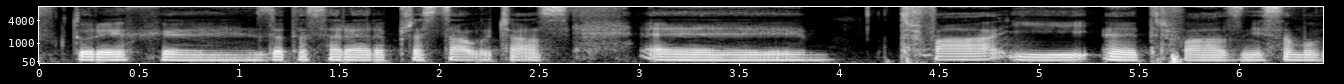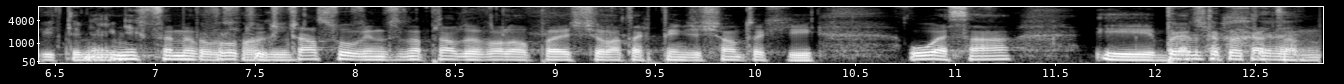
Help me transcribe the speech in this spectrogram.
w których ZSRR przez cały czas trwa i e, trwa z niesamowitymi Nie, nie chcemy pomysłami. wrócić czasu, więc naprawdę wolę opowiedzieć o latach 50. i USA i Powiem tylko tyle.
